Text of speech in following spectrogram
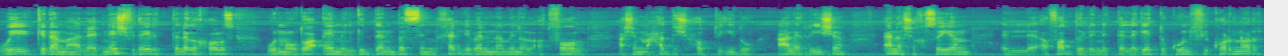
وكده ما لعبناش في دايرة التلاجة خالص والموضوع آمن جدا. بس نخلي بالنا من الأطفال عشان ما حدش يحط إيده على الريشة. أنا شخصيا اللي أفضل إن التلاجات تكون في corner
